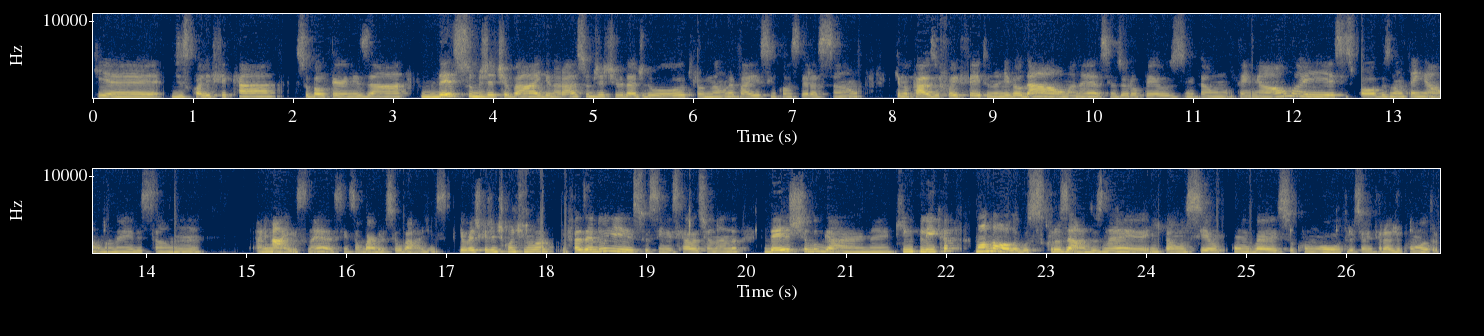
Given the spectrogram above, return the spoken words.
Que é desqualificar, subalternizar, dessubjetivar, ignorar a subjetividade do outro, não levar isso em consideração, que no caso foi feito no nível da alma, né? Assim, os europeus, então, têm alma e esses povos não têm alma, né? Eles são animais, né? Assim, são bárbaros selvagens. Eu vejo que a gente continua fazendo isso, assim, se relacionando deste lugar, né? Que implica monólogos cruzados, né? Então, se eu converso com outro, se eu interajo com outro,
